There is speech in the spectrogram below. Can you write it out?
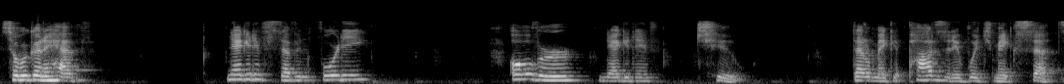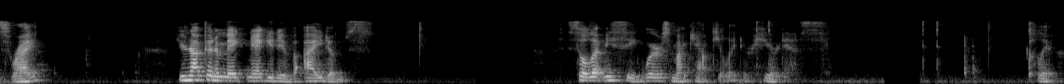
So we're going to have negative 740 over negative 2. That'll make it positive, which makes sense, right? You're not going to make negative items. So let me see, where's my calculator? Here it is. Clear.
